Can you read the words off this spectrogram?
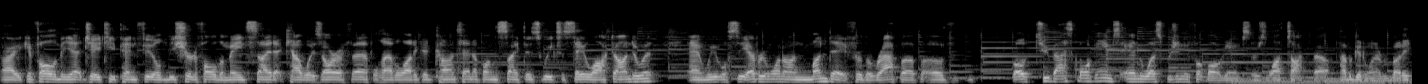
All right, you can follow me at JT Penfield. Be sure to follow the main site at Cowboys RFF. We'll have a lot of good content up on the site this week, so stay locked onto it. And we will see everyone on Monday for the wrap up of both two basketball games and the West Virginia football games. There's a lot to talk about. Have a good one, everybody.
